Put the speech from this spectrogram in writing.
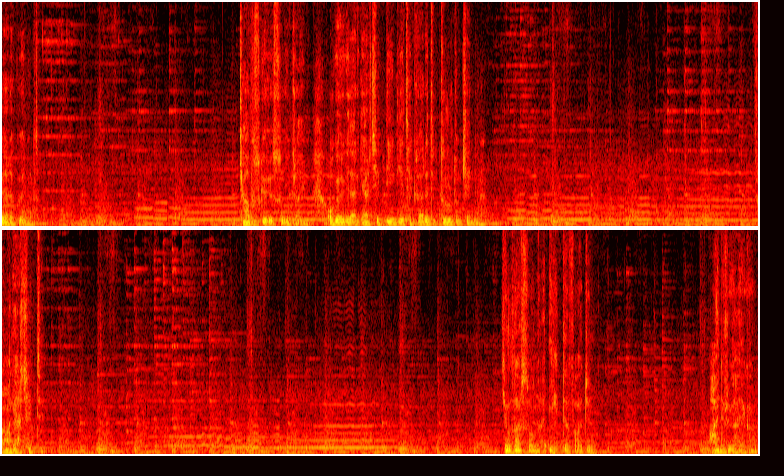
Çocukken sıçrayarak oynardım. Kabus görüyorsun İbrahim. O gölgeler gerçek değil diye tekrar edip dururdum kendime. Ama gerçekti. Yıllar sonra ilk defa dün aynı rüyayı gördüm.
